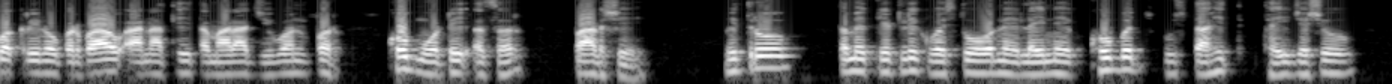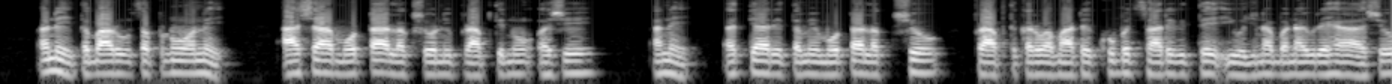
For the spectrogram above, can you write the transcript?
વક્રીનો પ્રભાવ આનાથી તમારા જીવન પર ખૂબ મોટી અસર પાડશે. મિત્રો, તમે કેટલીક વસ્તુઓને લઈને ખૂબ જ ઉત્સાહિત થઈ જશો અને તમારું સપનું અને આશા મોટા લક્ષ્યોની પ્રાપ્તિનું હશે અને અત્યારે તમે મોટા લક્ષ્યો પ્રાપ્ત કરવા માટે ખૂબ જ સારી રીતે યોજના બનાવી રહ્યા હશો.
